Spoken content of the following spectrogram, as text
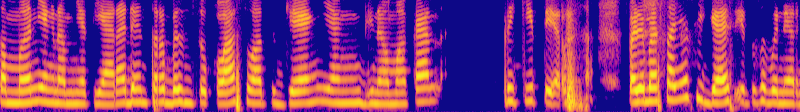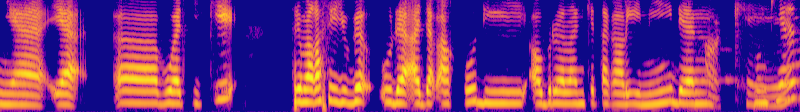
teman yang namanya Tiara, dan terbentuklah suatu geng yang dinamakan Prikitir. Pada masanya sih guys, itu sebenarnya ya uh, buat Kiki, terima kasih juga udah ajak aku di obrolan kita kali ini, dan okay. mungkin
